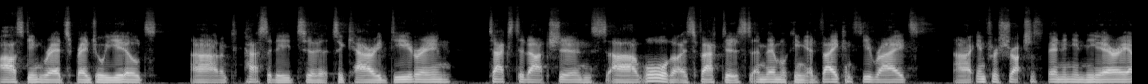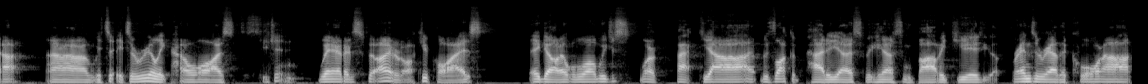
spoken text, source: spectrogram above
asking rents, rental yields, um, capacity to, to carry gearing, tax deductions, uh, all those factors, and then looking at vacancy rates, uh, infrastructure spending in the area. Um, it's, it's a really analysed decision. Whereas for owner occupiers, they go, well, we just want a backyard with like a patio, so we can have some barbecues. You got friends around the corner.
